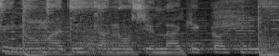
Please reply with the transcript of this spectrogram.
Φίλοι μου, αγαπητοί μου, κάνουν ό,τι.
